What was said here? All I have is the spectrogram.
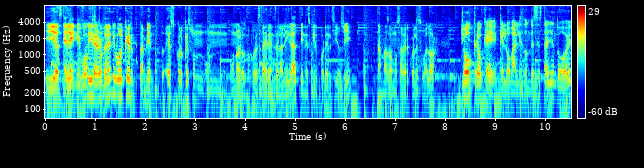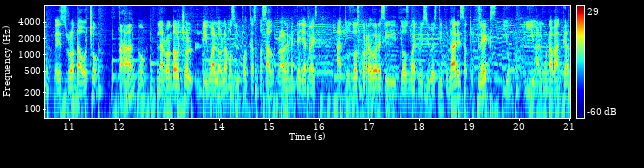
Y este, Delaney pues, Walker. Listo. Delaney Walker también, es, creo que es un, un- uno de los mejores tight ends de la liga. Tienes que ir por él sí o sí. Nada más vamos a ver cuál es su valor. Yo creo que, que lo vale. Donde se está yendo hoy es ronda 8, Ajá. ¿no? La ronda 8, igual lo hablamos el podcast pasado. Probablemente ya traes a tus dos corredores y dos wide receivers titulares, a tu flex y, un- y alguna banca.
